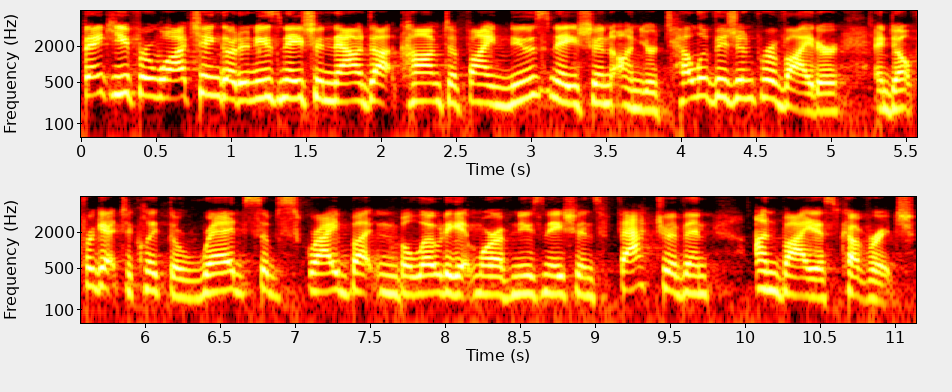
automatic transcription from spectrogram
Thank you for watching. Go to newsnationnow.com to find News Nation on your television provider. And don't forget to click the red subscribe button below to get more of News Nation's fact driven, unbiased coverage.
